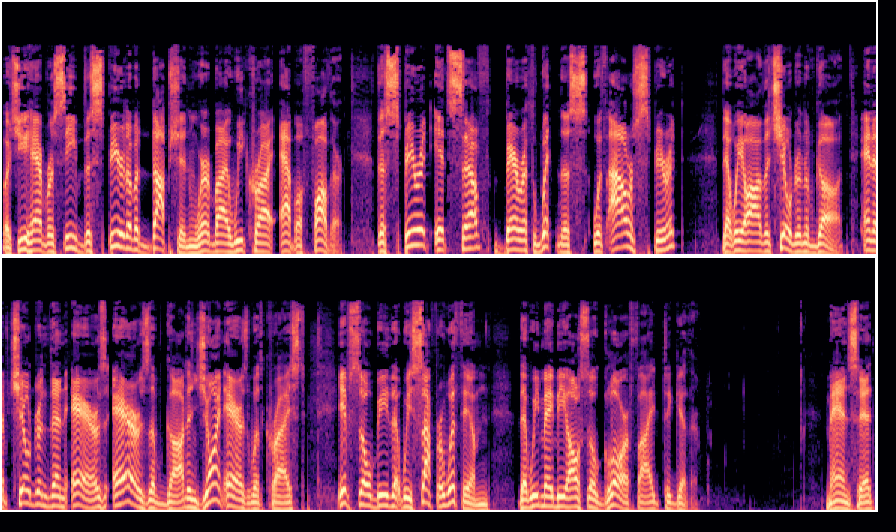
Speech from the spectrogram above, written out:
but ye have received the spirit of adoption, whereby we cry, Abba, Father. The Spirit itself beareth witness with our spirit that we are the children of God. And if children, then heirs, heirs of God, and joint heirs with Christ, if so be that we suffer with him, that we may be also glorified together. Man said,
